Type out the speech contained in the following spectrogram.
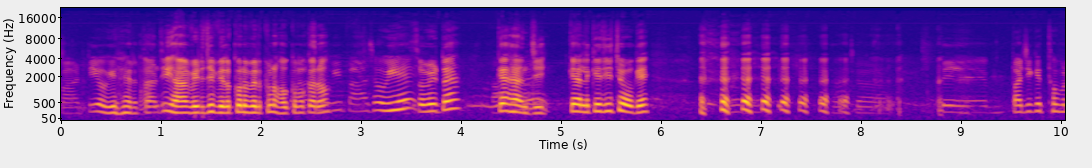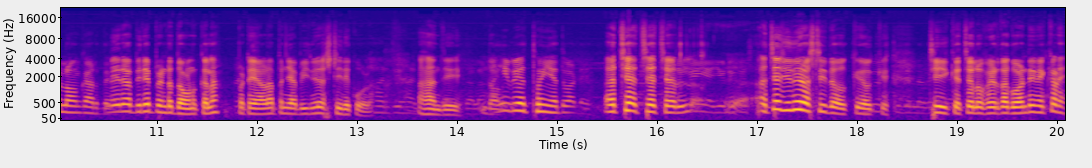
ਪਾਰਟੀ ਹੋ ਗਈ ਫਿਰ ਤਾਂ। ਹਾਂਜੀ ਹਾਂ ਵੀਰ ਜੀ ਬਿਲਕੁਲ ਬਿਲਕੁਲ ਹੁਕਮ ਕਰੋ। ਵੀ ਪਾਸ ਹੋ ਗਈ ਹੈ ਸੋ ਬੇਟਾ ਕਿ ਹਾਂਜੀ ਕਿ ਐਲਕੇਜੀ ਚ ਹੋ ਗਏ? ਤੇ ਭਾਜੀ ਕਿੱਥੋਂ ਬਿਲੋਂਗ ਕਰਦੇ? ਮੇਰਾ ਵੀਰੇ ਪਿੰਡ ਦੌਣ ਕਲਾਂ ਪਟਿਆਲਾ ਪੰਜਾਬੀ ਯੂਨੀਵਰਸਿਟੀ ਦੇ ਕੋਲ। ਹਾਂਜੀ ਅਸੀਂ ਵੀ ਉੱਥੋਂ ਹੀ ਆ ਤੁਹਾਡੇ। ਅੱਛਾ ਅੱਛਾ ਅੱਛਾ। ਅੱਛਾ ਯੂਨੀਵਰਸਿਟੀ ਦਾ ਓਕੇ ਓਕੇ। ਠੀਕ ਹੈ ਚਲੋ ਫਿਰ ਤਾਂ ਗੁਆਂਢੀ ਨਿਕਲੇ।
